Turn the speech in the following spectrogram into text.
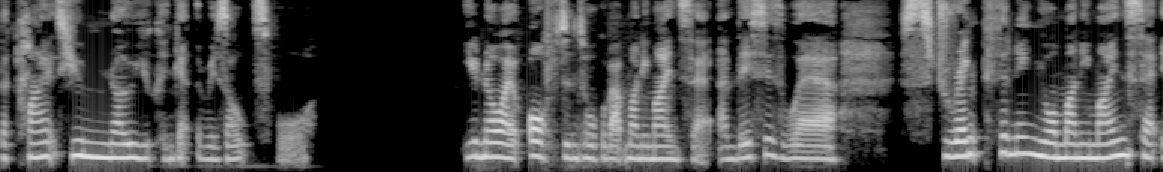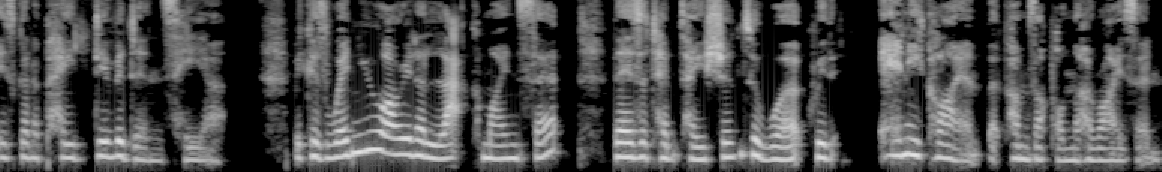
the clients you know you can get the results for. You know, I often talk about money mindset and this is where strengthening your money mindset is going to pay dividends here. Because when you are in a lack mindset, there's a temptation to work with any client that comes up on the horizon.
